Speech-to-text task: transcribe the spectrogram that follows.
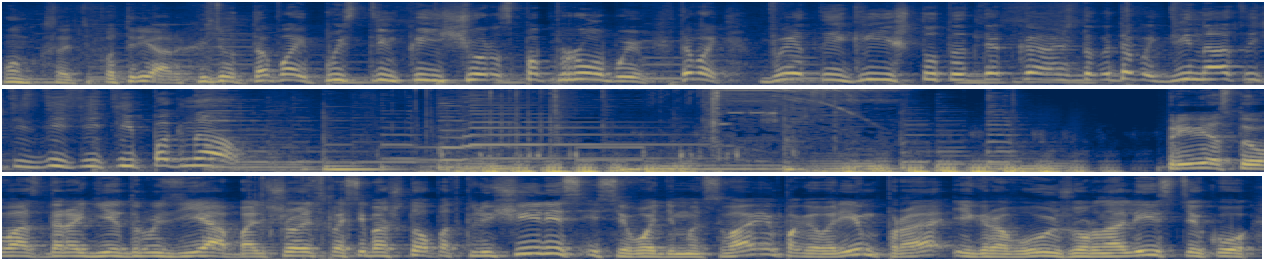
Он, кстати, патриарх идет. Давай быстренько еще раз попробуем. Давай, в этой игре что-то для каждого. Давай, 12 из 10, погнал. Приветствую вас, дорогие друзья! Большое спасибо, что подключились. И сегодня мы с вами поговорим про игровую журналистику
